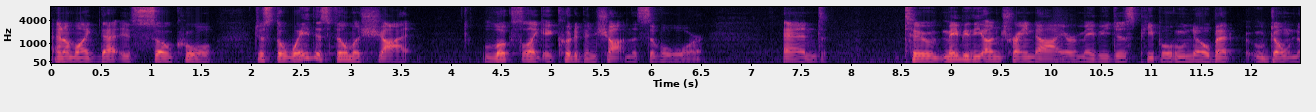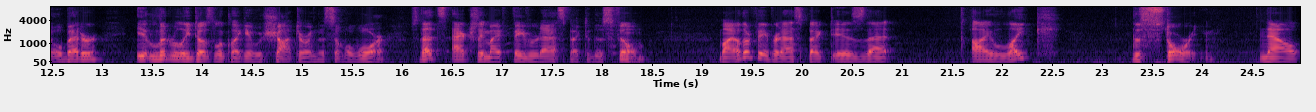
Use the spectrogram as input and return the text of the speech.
And I'm like, that is so cool. Just the way this film is shot looks like it could have been shot in the Civil War. And to maybe the untrained eye or maybe just people who know bet who don't know better, it literally does look like it was shot during the Civil War. So that's actually my favorite aspect of this film. My other favorite aspect is that I like the story. Now,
